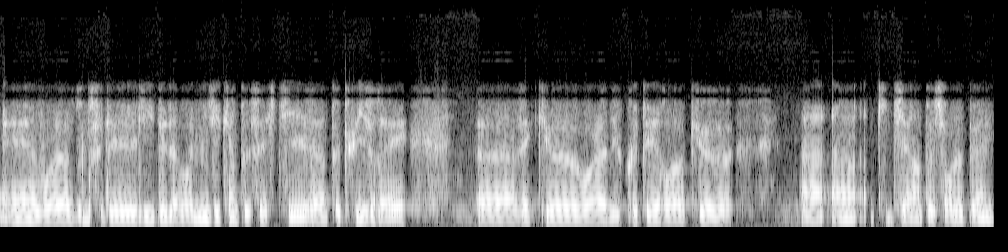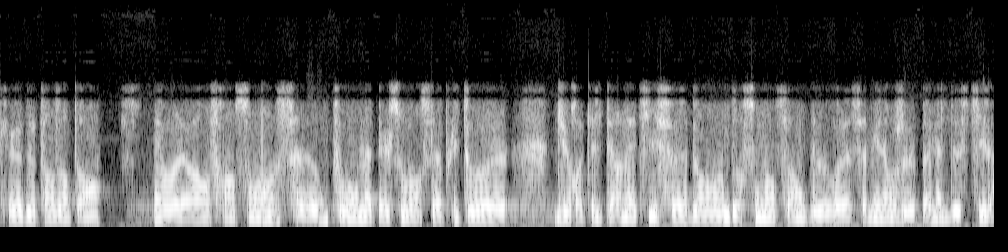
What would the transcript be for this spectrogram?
Et voilà, donc c'était l'idée d'avoir une musique un peu festive, un peu cuivrée, euh, avec euh, voilà du côté rock, euh, un, qui tire un peu sur le punk de temps en temps. Et voilà, en France, on, on, appelle souvent ça plutôt du rock alternatif dans, dans son ensemble. Voilà, ça mélange pas mal de styles.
